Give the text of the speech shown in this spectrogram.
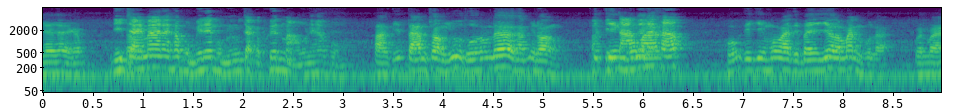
ใช่ใช่ครับ ดีใจมากนะครับผมไม่ได้ผมรู้จักกับเพื่อนเหมานะครับผม ฝากติดตามช่อง YouTube ทั้งเด้อครับพี่น้อง ฝากติดตามด้วยนะครับ ผมที่จริงเมื่อวานสิไปเยอรมันพุ่นละเพิ่นมา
